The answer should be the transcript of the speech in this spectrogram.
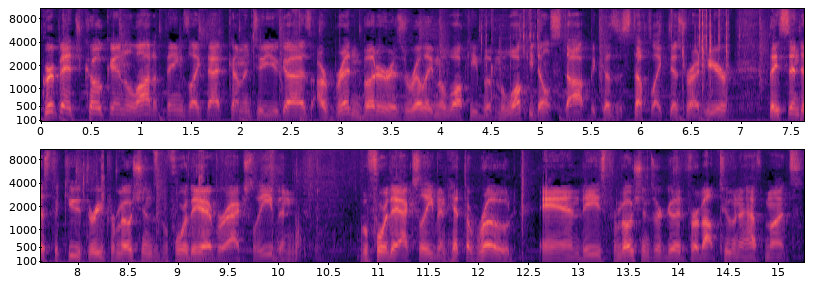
GripEdge Koken, a lot of things like that coming to you guys. Our bread and butter is really Milwaukee, but Milwaukee don't stop because of stuff like this right here. They send us the Q3 promotions before they ever actually even before they actually even hit the road. And these promotions are good for about two and a half months.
